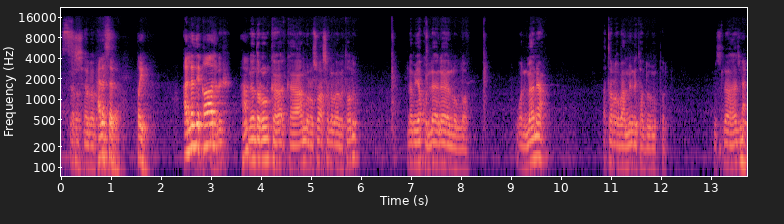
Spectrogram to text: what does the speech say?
السبب على السبب طيب. الذي قال معلش. ها؟ نقدر نقول ك- كعم الرسول صلى الله عليه وسلم أبي طالب؟ لم يقل لا إله إلا الله. والمانع اترغب عن ملة عبد المطلب. مثلها هذه نعم.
